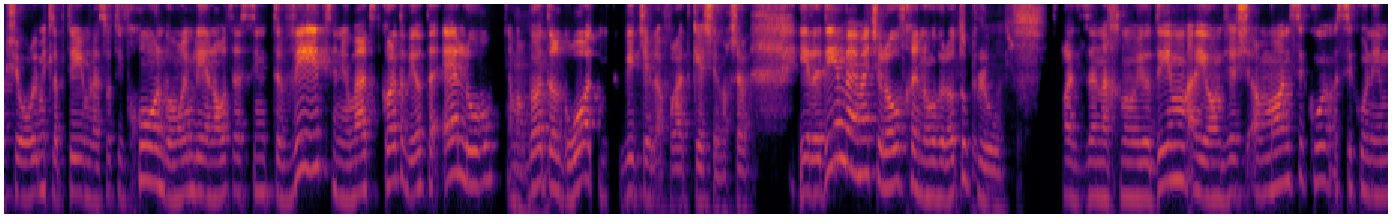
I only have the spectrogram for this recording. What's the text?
כשהורים מתלבטים לעשות אבחון ואומרים לי אני לא רוצה לשים תווית, אני אומרת את כל התוויות האלו, הן הרבה יותר גרועות מתווית של הפרעת קשב. עכשיו, ילדים באמת שלא אובחנו ולא טופלו. אז אנחנו יודעים היום שיש המון סיכון, סיכונים,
